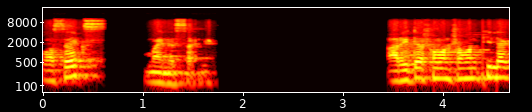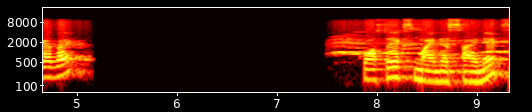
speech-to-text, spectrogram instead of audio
cos x মাইনাস সাইন। আর এটা সমান সমান কি লেখা যায়? cos x minus sine x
